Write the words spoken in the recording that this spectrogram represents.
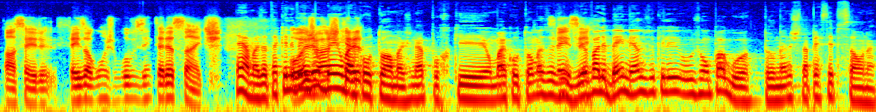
Então, assim, ele fez alguns moves interessantes. É, mas até que ele Hoje vendeu eu bem o que ele- Michael Thomas, né? Porque o Michael Thomas hoje Sim, em dia sim. vale bem menos do que ele- o João pagou. Pelo menos na percepção, né?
